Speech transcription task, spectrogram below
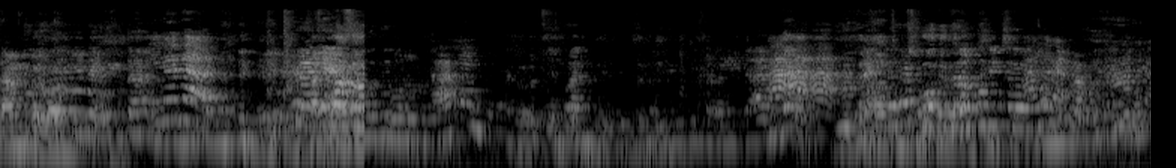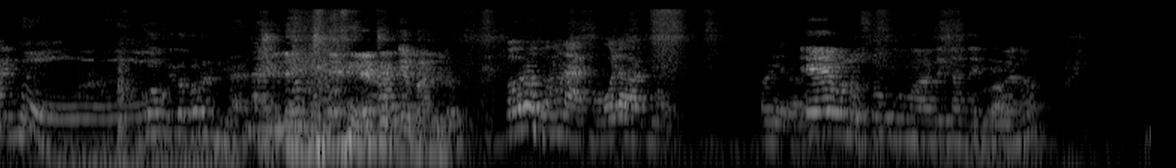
રામ કરવાનું એ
